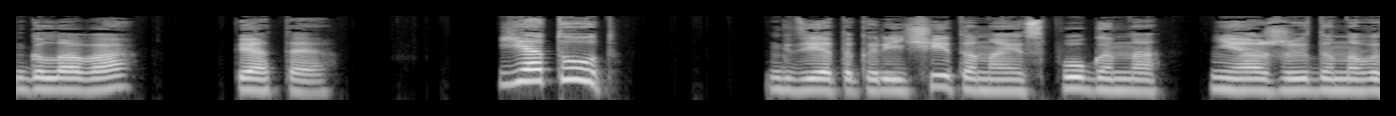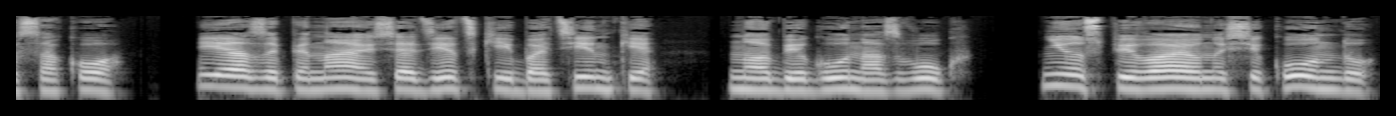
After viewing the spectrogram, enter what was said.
Глава пятая. «Я тут!» Где-то кричит она испуганно, неожиданно высоко. Я запинаюсь о детские ботинки, но бегу на звук. Не успеваю на секунду.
